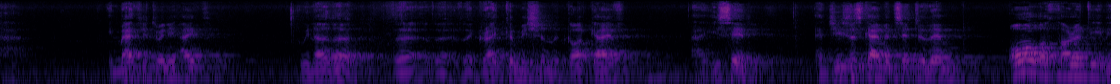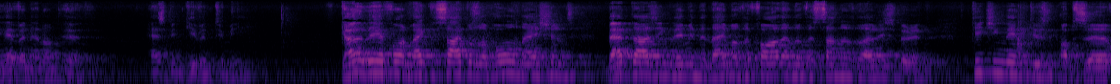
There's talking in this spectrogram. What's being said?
Uh, in Matthew 28, we know the, the, the, the great commission that God gave. Uh, he said, and Jesus came and said to them, All authority in heaven and on earth has been given to me. Go therefore and make disciples of all nations, baptizing them in the name of the Father and of the Son and of the Holy Spirit, teaching them to observe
